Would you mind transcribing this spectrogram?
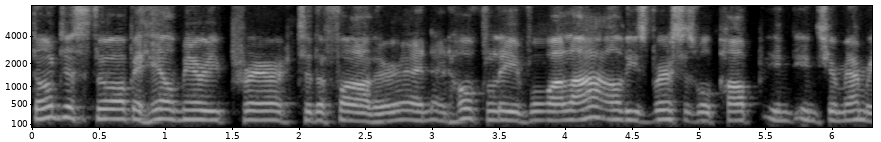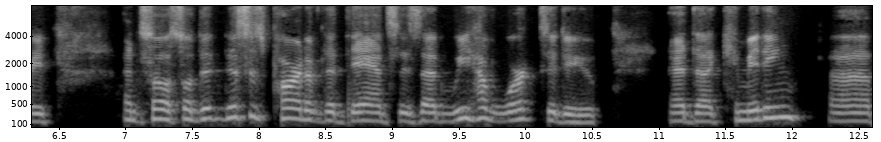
don't just throw up a Hail Mary prayer to the Father and, and hopefully, voila, all these verses will pop in, into your memory. And so, so th- this is part of the dance is that we have work to do at uh, committing uh,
